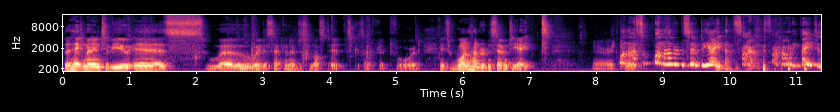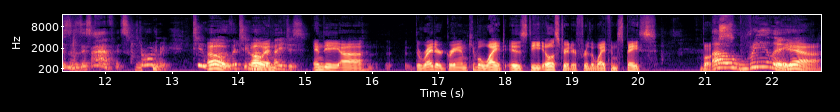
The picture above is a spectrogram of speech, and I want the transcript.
The Hickman interview is. Whoa, wait a second, I've just lost it because I flipped forward. It's 178. All right. Well, that's 178. That's how, that's how many pages does this have? It's extraordinary. Two, Oh, over 200 oh, and- pages. And the uh, the writer Graham Kibble White is the illustrator for the Wife in Space books. Oh, really? yeah,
